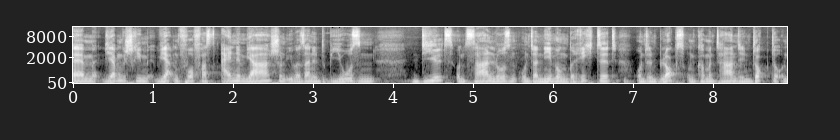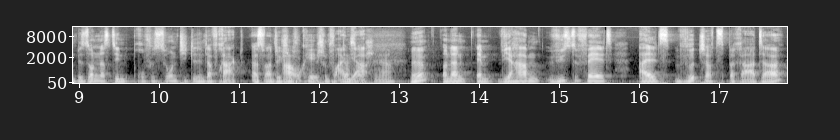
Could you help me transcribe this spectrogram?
Ähm, die haben geschrieben, wir hatten vor fast einem Jahr schon über seine dubiosen Deals und zahnlosen Unternehmungen berichtet und in Blogs und Kommentaren den Doktor und besonders den Professionentitel hinterfragt. Das war natürlich Ah, schon, okay. schon vor einem Das Jahr. schon, ja. Ne? Und dann, ähm, wir haben Wüstefeld als Wirtschaftsberater,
